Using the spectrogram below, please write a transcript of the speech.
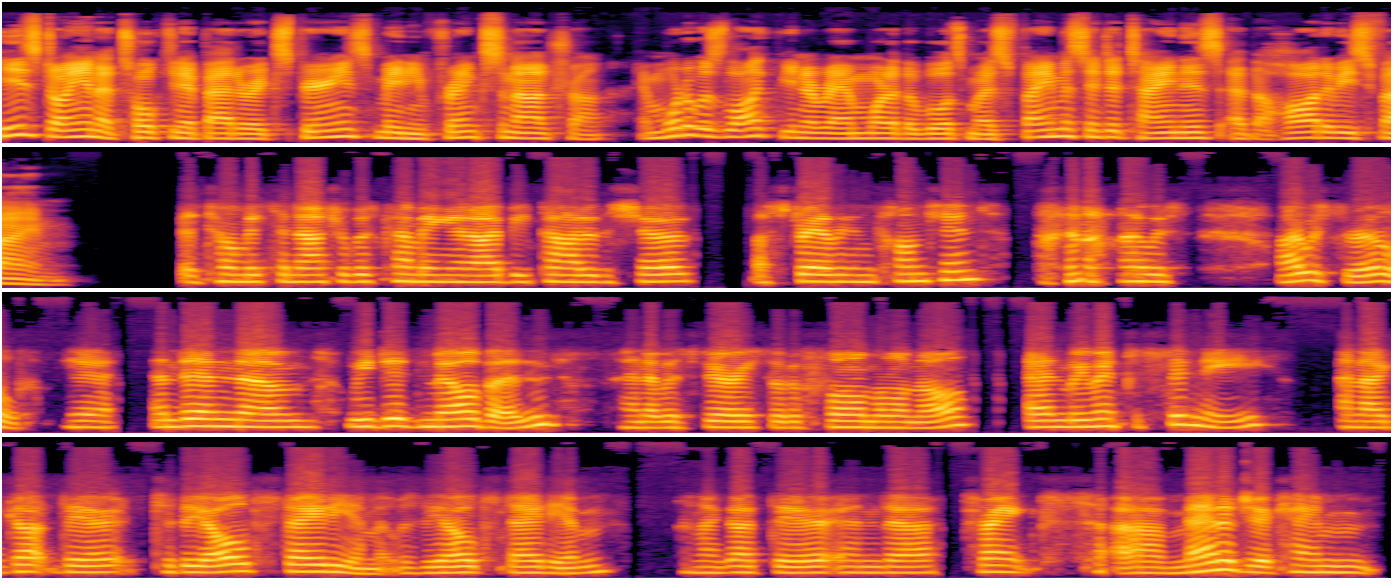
Here's Diana talking about her experience meeting Frank Sinatra and what it was like being around one of the world's most famous entertainers at the height of his fame. They told me Sinatra was coming and I'd be part of the show, Australian content, and I was, I was thrilled. Yeah, and then um, we did Melbourne, and it was very sort of formal and all. And we went to Sydney, and I got there to the old stadium. It was the old stadium, and I got there, and uh, Frank's uh, manager came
